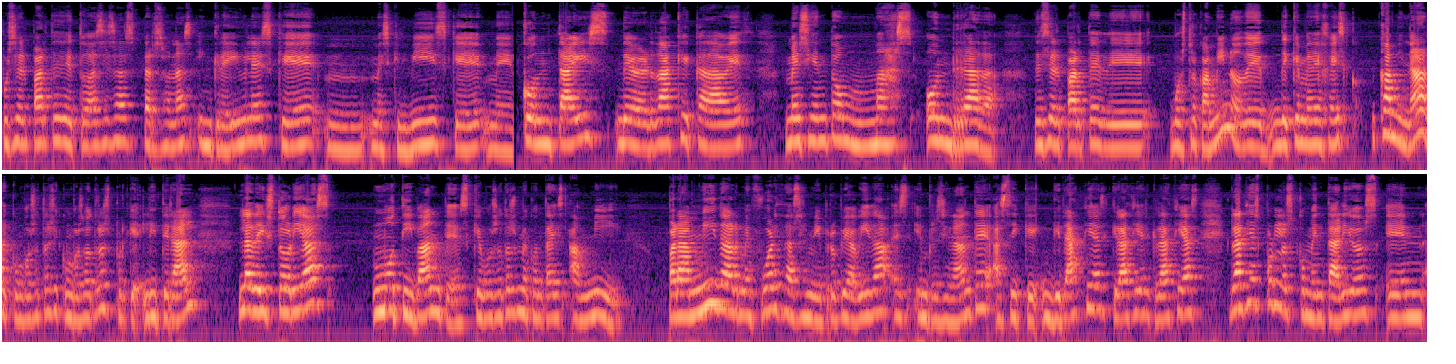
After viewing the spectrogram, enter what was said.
por ser parte de todas esas personas increíbles que mm, me escribís, que me contáis de verdad que cada vez me siento más honrada de ser parte de vuestro camino, de, de que me dejéis caminar con vosotros y con vosotros, porque literal la de historias motivantes que vosotros me contáis a mí, para mí darme fuerzas en mi propia vida es impresionante, así que gracias, gracias, gracias. Gracias por los comentarios en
